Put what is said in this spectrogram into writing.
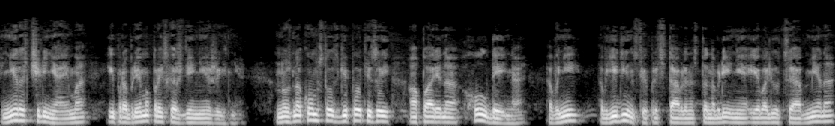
нерасчленяема и проблема происхождения жизни. Но знакомство с гипотезой Апарина-Холдейна в ней в единстве представлено становление и эволюция обмена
